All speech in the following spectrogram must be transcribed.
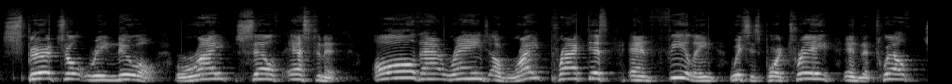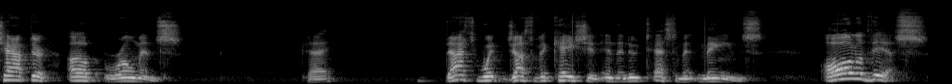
spiritual renewal, right self-estimate, all that range of right practice and feeling which is portrayed in the 12th chapter of Romans. Okay? That's what justification in the New Testament means. All of this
